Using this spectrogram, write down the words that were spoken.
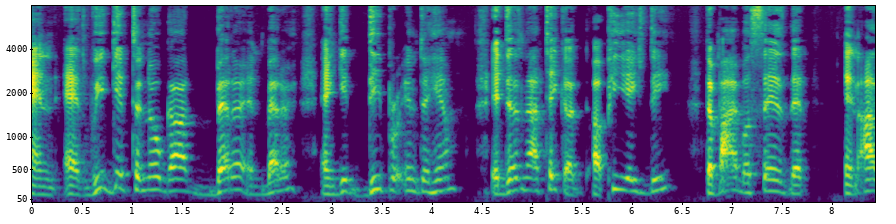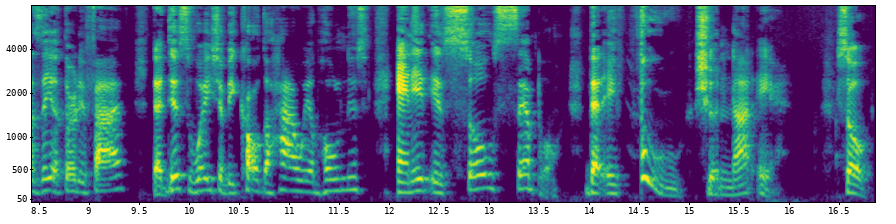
And as we get to know God better and better and get deeper into him, it does not take a, a PhD. The Bible says that in Isaiah 35 that this way shall be called the highway of holiness, and it is so simple that a fool should not err. So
